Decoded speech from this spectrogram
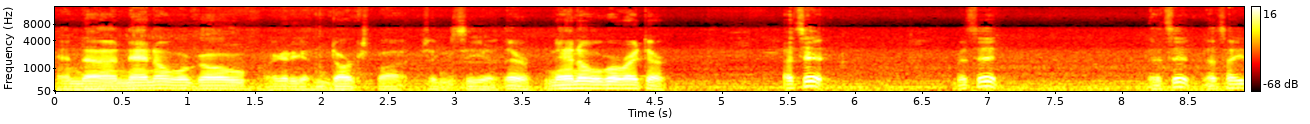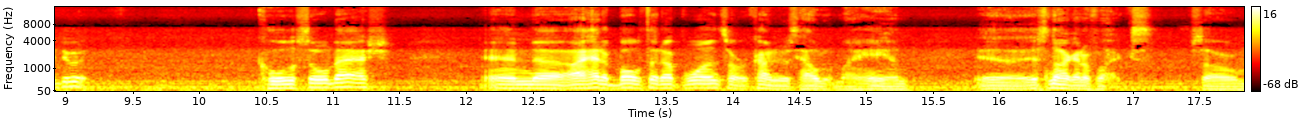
And uh, Nano will go, I gotta get in dark spot so you can see it. There, Nano will go right there. That's it. That's it. That's it. That's how you do it. Coolest little dash. And uh, I had it bolted up once, or kind of just held it with my hand. Uh, it's not gonna flex. So,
